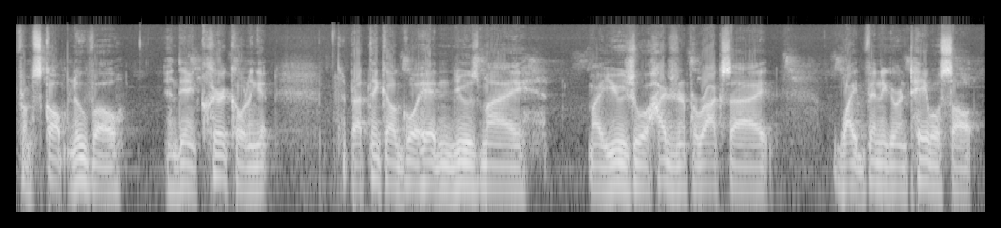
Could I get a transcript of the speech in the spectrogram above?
from Sculpt Nouveau and then clear coating it. But I think I'll go ahead and use my, my usual hydrogen peroxide, white vinegar and table salt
